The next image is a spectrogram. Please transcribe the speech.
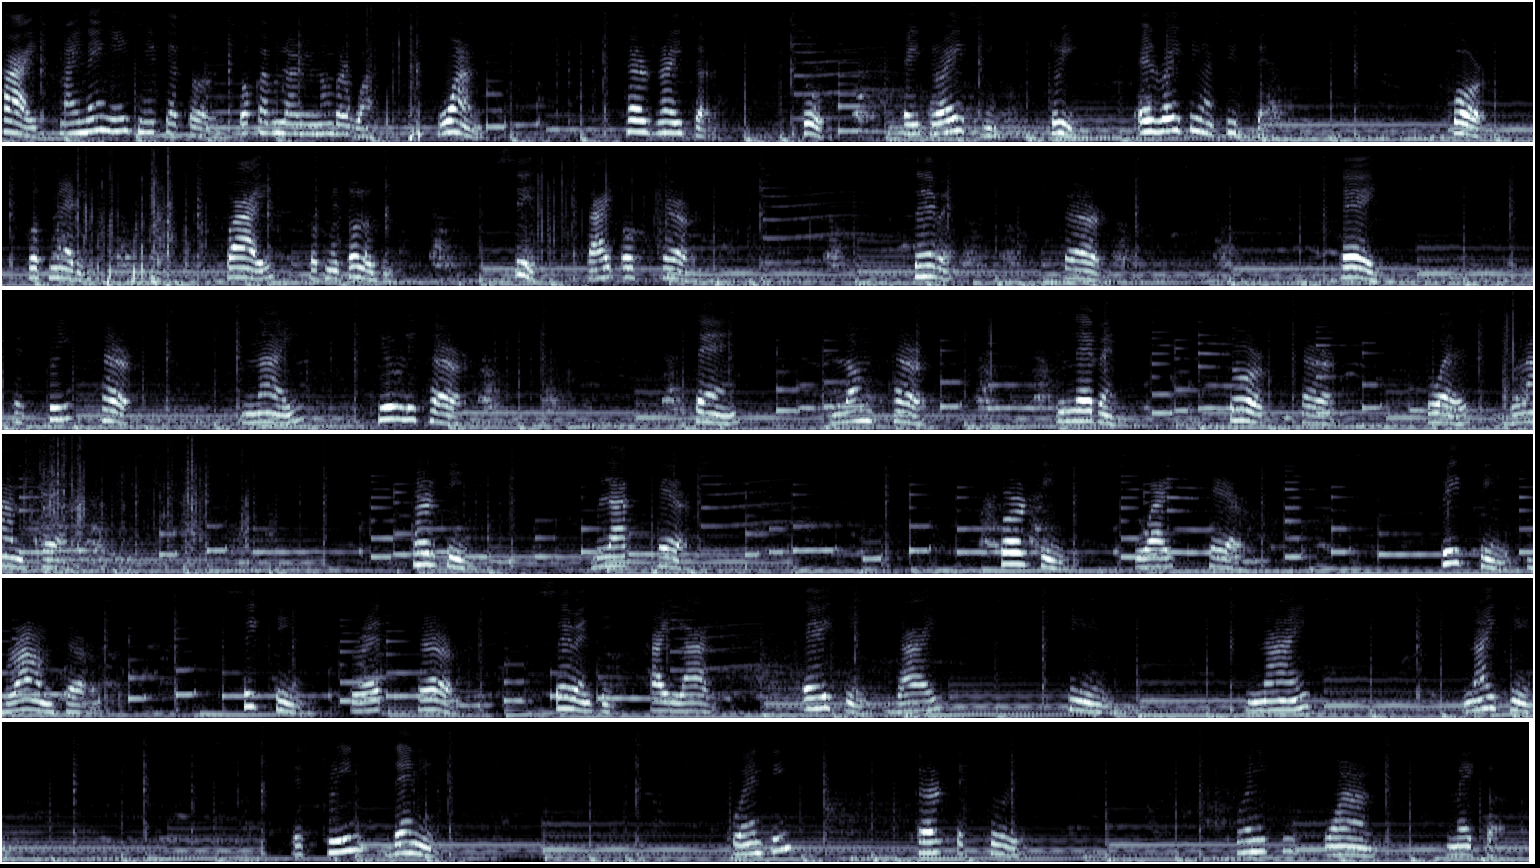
Hi, my name is Mirtia Torres. Vocabulary number one. One. Hairdresser. Two. A dressing. Three. A racing assistant. Four. Cosmetics. Five. Cosmetology. Six. Type of hair. Seven. Hair. Eight. Street hair. Nine. Curly hair. Ten. Long hair. Eleven. Short hair. Twelve. Blonde hair. Thirteen. Black hair. Fourteen. White hair. 15 brown hair. 16 red hair. 17 highlight. 18 dye 10 9 19 string denim. 20 hair texture 21 makeup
